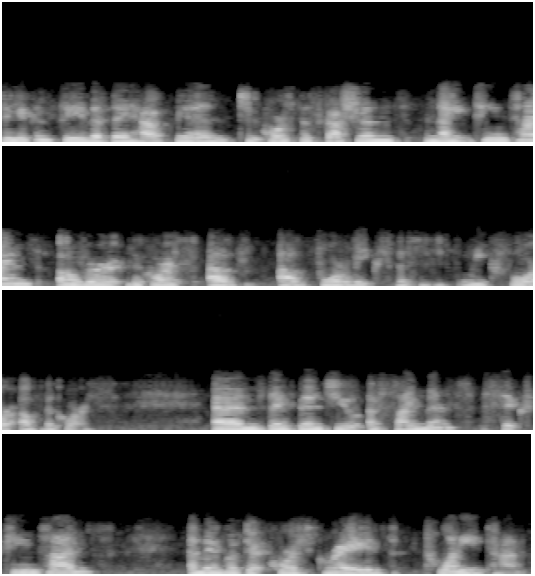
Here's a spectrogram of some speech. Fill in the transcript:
So you can see that they have been to course discussions 19 times over the course of four weeks. This is week four of the course. And they've been to assignments 16 times, and they've looked at course grades 20 times.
